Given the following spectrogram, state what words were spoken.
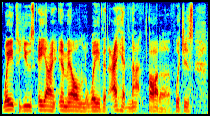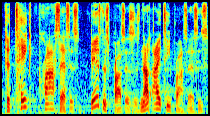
way to use AI and ML in a way that I had not thought of, which is to take processes, business processes, not IT processes,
